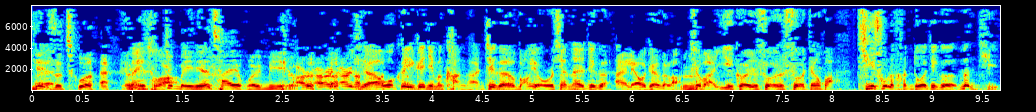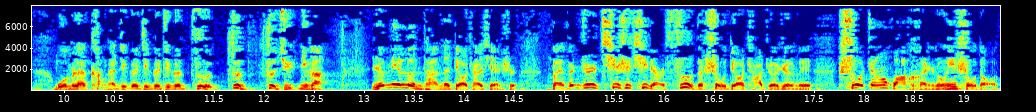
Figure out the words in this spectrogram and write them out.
意思出来。没错，就每年猜一回谜。而而而且我可以给你们看看，这个网友现在这个爱聊这个了，是吧？一个说说真话，提出了很多这个问题。我们来看看这个这个这个字字字句，你看。人民论坛的调查显示，百分之七十七点四的受调查者认为说真话很容易受到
